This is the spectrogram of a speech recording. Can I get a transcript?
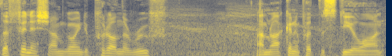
the finish I'm going to put on the roof. I'm not going to put the steel on.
